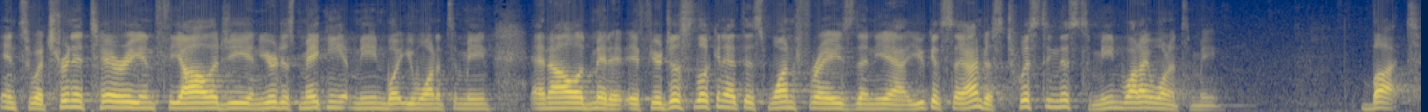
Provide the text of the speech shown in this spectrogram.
into a Trinitarian theology and you're just making it mean what you want it to mean. And I'll admit it. If you're just looking at this one phrase, then yeah, you could say, I'm just twisting this to mean what I want it to mean. But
